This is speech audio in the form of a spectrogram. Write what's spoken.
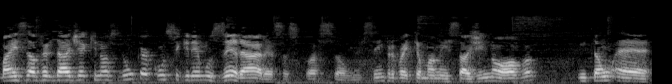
mas a verdade é que nós nunca conseguiremos zerar essa situação. Né? Sempre vai ter uma mensagem nova. Então, é,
